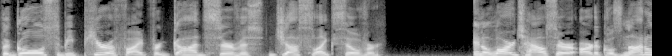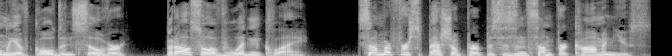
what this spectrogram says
The goal is to be purified for God's service, just like silver. In a large house, there are articles not only of gold and silver, but also of wood and clay. Some are for special purposes and some for common use.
